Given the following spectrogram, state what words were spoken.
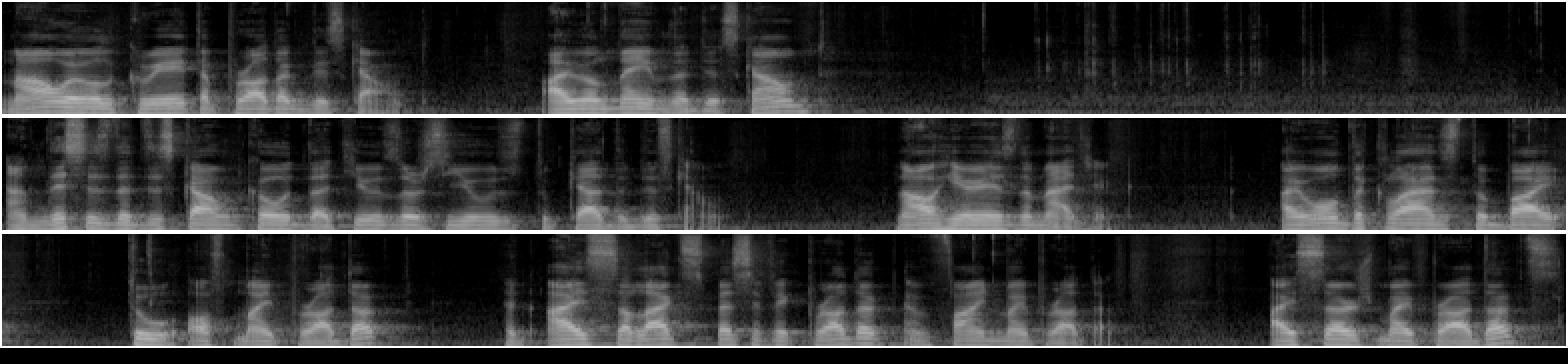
Now we will create a product discount. I will name the discount. And this is the discount code that users use to get the discount. Now here is the magic. I want the clients to buy two of my product and I select specific product and find my product. I search my products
